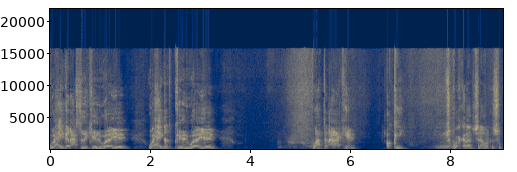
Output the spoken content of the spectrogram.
waxay ganacsada keeni waayeen waxay dadku keeni waayeen. Waatan anaa keenay okay wax kala aaminsanaa marka sug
